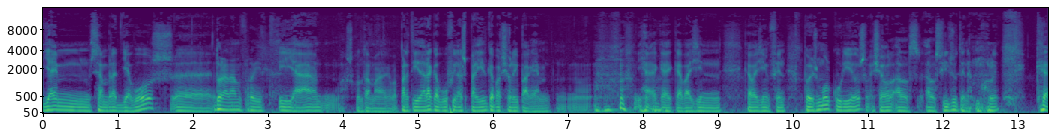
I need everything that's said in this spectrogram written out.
ja hem sembrat llavors... Eh, Donaran fruit. I ja, escolta'm, a partir d'ara que bufi l'esperit, que per això li paguem. No? ja, que, que, vagin, que vagin fent. Però és molt curiós, això els, els fills ho tenen molt, eh? Que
